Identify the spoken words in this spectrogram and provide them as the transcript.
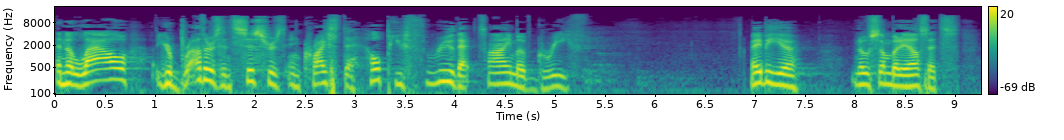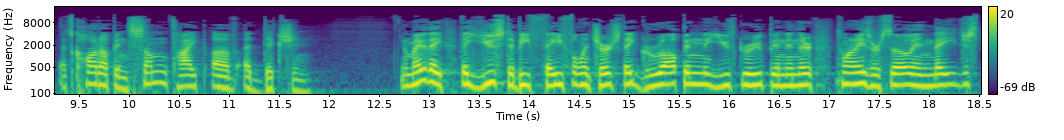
and allow your brothers and sisters in Christ to help you through that time of grief. Maybe you uh, know somebody else that's, that's caught up in some type of addiction. You know, maybe they, they used to be faithful in church. They grew up in the youth group and in their 20s or so, and they just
